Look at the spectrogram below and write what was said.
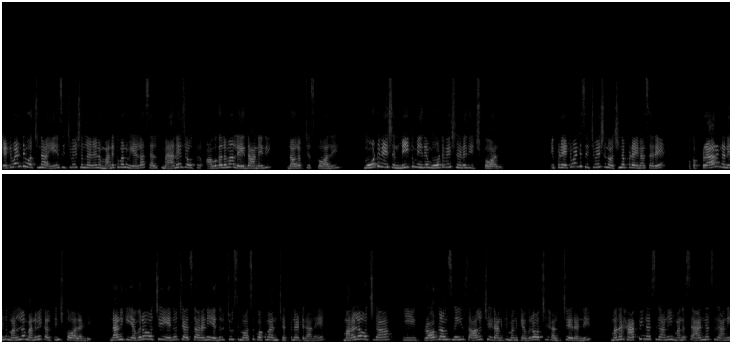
ఎటువంటి వచ్చినా ఏ సిచ్యువేషన్ లోనైనా మనకు మనం ఎలా సెల్ఫ్ మేనేజ్ అవుతూ అవ్వగలమా లేదా అనేది డెవలప్ చేసుకోవాలి. మోటివేషన్ మీకు మీరే మోటివేషన్ అనేది ఇచ్చుకోవాలి. ఇప్పుడు ఎటువంటి సిచ్యువేషన్ వచ్చినప్పుడైనా సరే ఒక ప్రేరణ అనేది మనలో మనమే కల్పించుకోవాలండి. దానికి ఎవరో వచ్చి ఏదో చేస్తారని ఎదురు చూసి మోసపోకమని చెప్పినట్టుగానే మనలో వచ్చిన ఈ ప్రాబ్లమ్స్ని సాల్వ్ చేయడానికి మనకి ఎవరో వచ్చి హెల్ప్ చేయరండి. మన హ్యాపీనెస్ కానీ మన సాడ్నెస్ కానీ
